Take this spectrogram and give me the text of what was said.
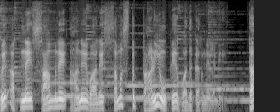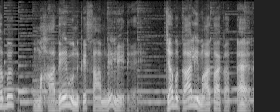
वे अपने सामने आने वाले समस्त प्राणियों के वध करने लगे। तब महादेव उनके सामने लेट गए। जब काली माता का पैर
